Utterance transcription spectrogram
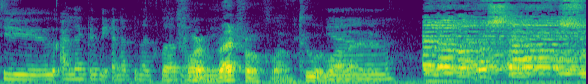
to. I like that we end up in the club. For a anyways. retro club too. While at it. Yeah. Θέλω μπροστά σου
